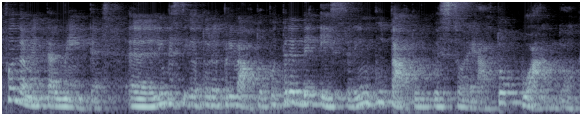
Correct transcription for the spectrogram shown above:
fondamentalmente eh, l'investigatore privato potrebbe essere imputato di questo reato quando?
